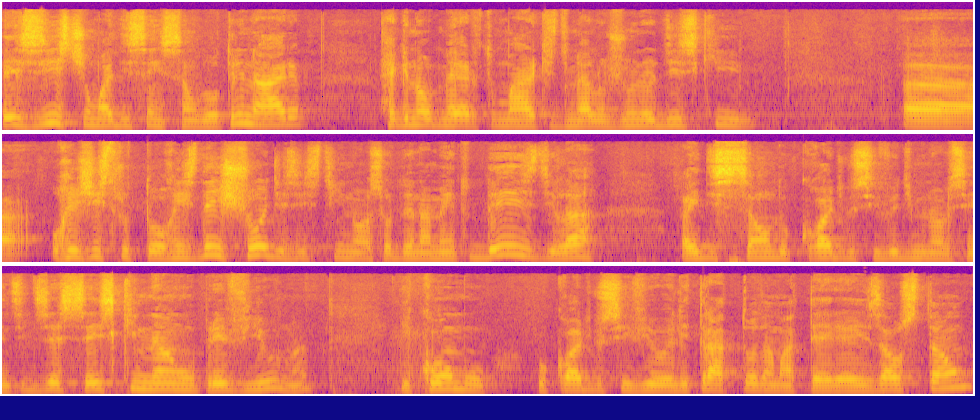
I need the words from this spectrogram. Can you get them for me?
Existe uma dissensão doutrinária. Regnoberto Marques de Melo Júnior diz que uh, o registro Torres deixou de existir em nosso ordenamento desde lá a edição do Código Civil de 1916, que não o previu, né? e como o Código Civil ele tratou da matéria a exaustão,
